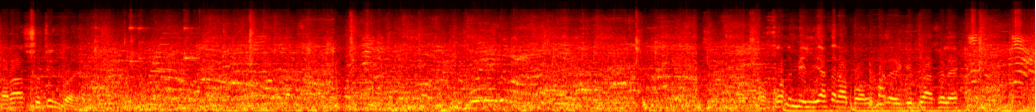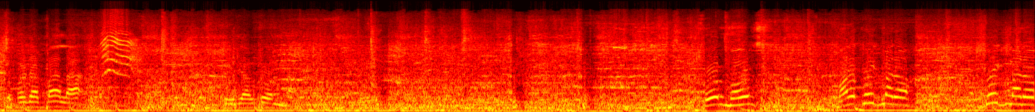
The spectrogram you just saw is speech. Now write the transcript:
তারা শুটিং করে। সকল মিলিয়া তারা বল মারে, কিন্তু আসলে ব্যাপারটা বালা। রেজাল্ট না ফোর মোর্স মারো কুইক মারো কুইক মারো।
